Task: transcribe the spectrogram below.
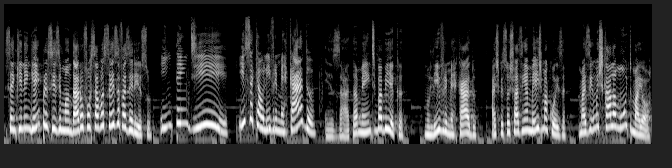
sem que ninguém precise mandar ou forçar vocês a fazer isso. Entendi! Isso é que é o livre mercado? Exatamente, Babica. No livre mercado, as pessoas fazem a mesma coisa, mas em uma escala muito maior.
